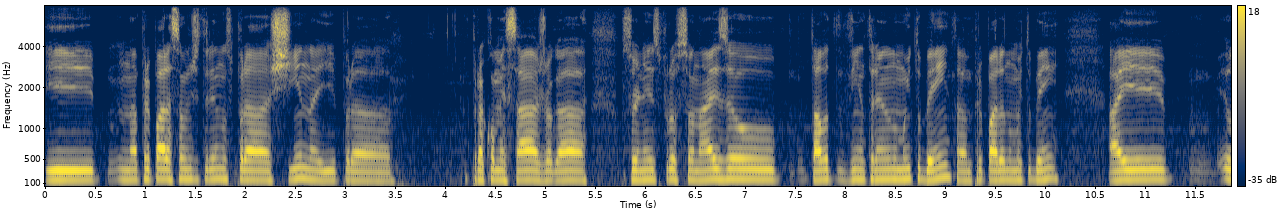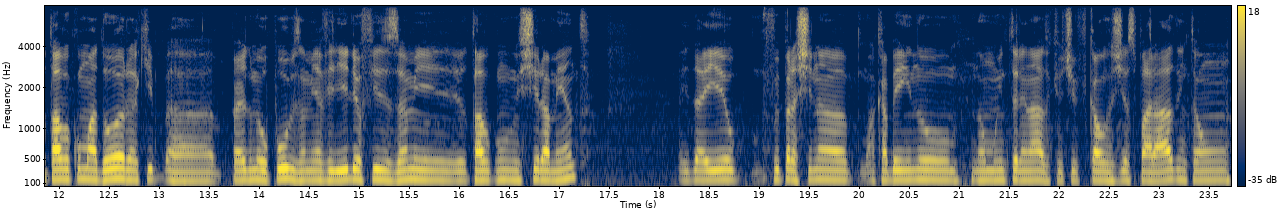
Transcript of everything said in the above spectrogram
E na preparação de treinos para a China e para para começar a jogar os torneios profissionais, eu tava vinha treinando muito bem, estava me preparando muito bem. Aí eu tava com uma dor aqui uh, perto do meu pubis, na minha virilha, eu fiz exame, eu tava com um estiramento. E daí eu fui para a China, acabei indo não muito treinado, que eu tive que ficar uns dias parado, então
